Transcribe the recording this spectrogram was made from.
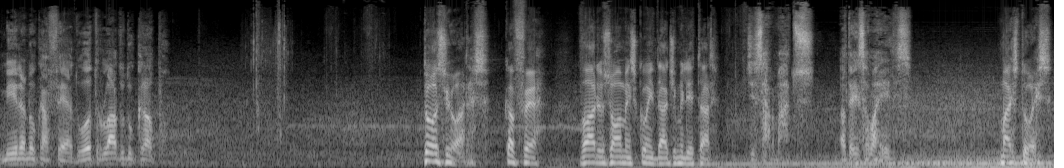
Mira no café, do outro lado do campo. 12 horas. Café. Vários homens com idade militar. Desarmados. Atenção a eles. Mais dois.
